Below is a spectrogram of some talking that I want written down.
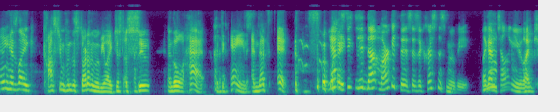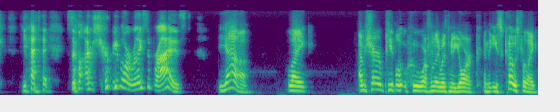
wearing his like costume from the start of the movie, like just a suit and the little hat with the cane, and that's it. so, Yeah, like, they did not market this as a Christmas movie. Like No. I'm telling you, like yeah. So I'm sure people are really surprised. yeah, like I'm sure people who are familiar with New York and the East Coast were like,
